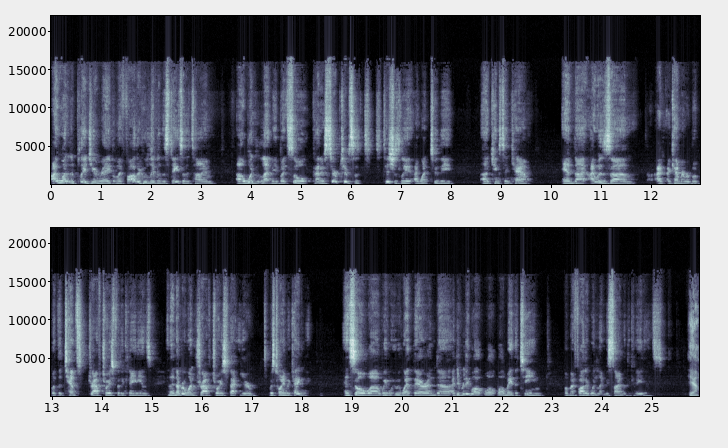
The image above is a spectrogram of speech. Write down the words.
I wanted to play junior A, but my father, who lived in the States at the time, uh, wouldn't let me. But so, kind of surreptitiously, I went to the uh, Kingston camp, and uh, I was um, I, I, can't remember, but, but the tenth draft choice for the Canadians, and the number one draft choice that year was Tony McKegney. And so uh, we we went there, and uh, I did really well, well well made the team, but my father wouldn't let me sign with the Canadians. Yeah.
